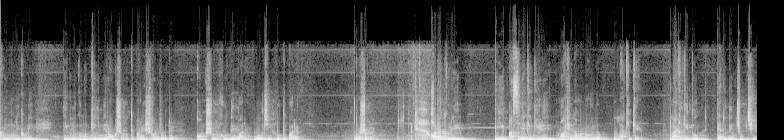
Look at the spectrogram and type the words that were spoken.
আমি মনে করি এগুলো কোনো গেমের অংশ হতে পারে, ষড়যন্ত্রের অংশ হতে পারে, বলছি হতে পারে। দর্শক, হঠাৎ করে এই আসিয়াকে ঘিরে মাঠে নামানো হলো লাকিকে। লাকি কিন্তু এতদিন চুপ ছিল।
